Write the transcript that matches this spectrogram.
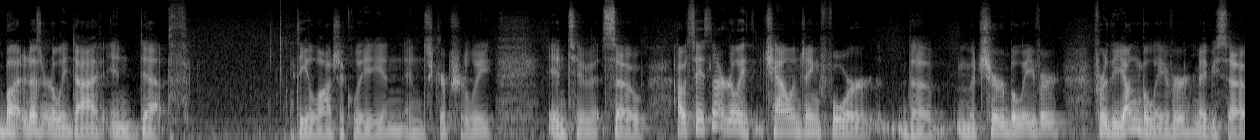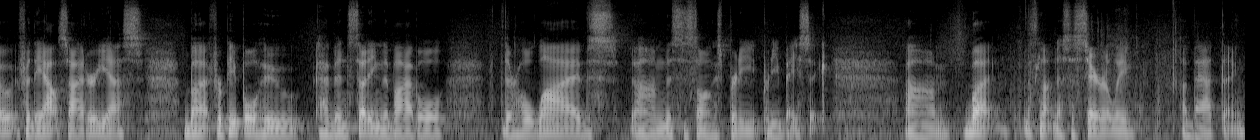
but it doesn't really dive in depth theologically and, and scripturally into it. So I would say it's not really challenging for the mature believer. For the young believer, maybe so. For the outsider, yes. But for people who have been studying the Bible their whole lives, um, this song is pretty pretty basic. Um, but it's not necessarily a bad thing.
